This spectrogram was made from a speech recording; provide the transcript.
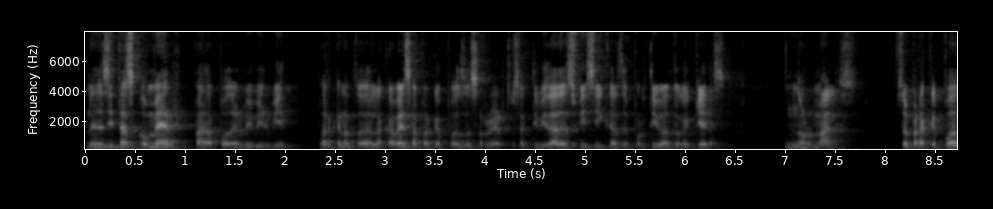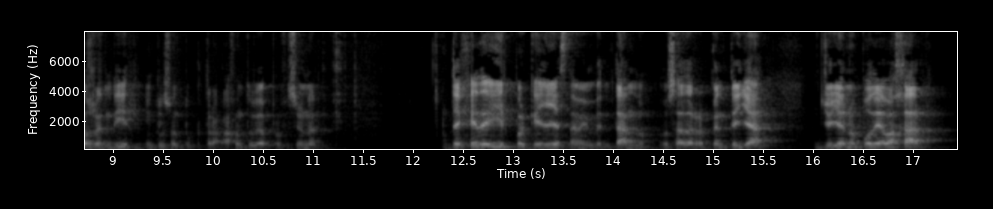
Necesitas comer para poder vivir bien. Para que no te dé la cabeza, para que puedas desarrollar tus actividades físicas, deportivas, lo que quieras. Normales. O sea, para que puedas rendir, incluso en tu trabajo, en tu vida profesional. Dejé de ir porque ella ya estaba inventando. O sea, de repente ya yo ya no podía bajar.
